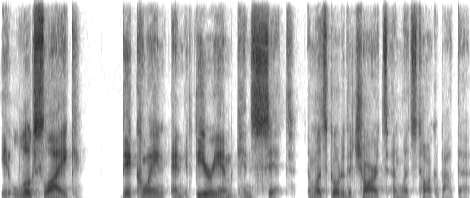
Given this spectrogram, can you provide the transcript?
it looks like Bitcoin and Ethereum can sit. And let's go to the charts and let's talk about that.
